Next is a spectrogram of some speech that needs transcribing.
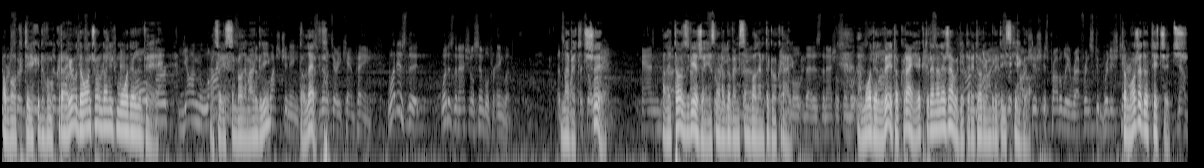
obok tych dwóch krajów dołączą do nich młode lwy. A co jest symbolem Anglii? To lew. Nawet trzy. Ale to zwierzę jest narodowym symbolem tego kraju. A młode lwy to kraje, które należały do terytorium brytyjskiego. To może dotyczyć,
